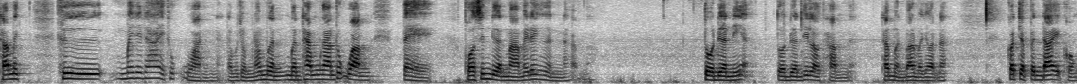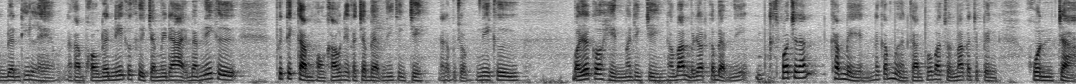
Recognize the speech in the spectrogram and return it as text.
ถ้าไม่คือไม่ได้ได้ทุกวันนะท่านผู้ชมนะเหมือนเหมือนทำงานทุกวัน แต่พอสิ้นเดือนมาไม่ได้เงินนะครับนะ ตัวเดือนนี้ตัวเดือนที่เราทำเนี่ยถ้าเหมือนบ้านประยอดนะก็จะเป็นได้ของเดือนที่แล้วนะครับ ของเดือนนี้ก็คือจะไม่ได้ แบบนี้คือพฤติกรรมของเขาเนี่ยก็จะแบบนี้จริงๆนะท่านผู้ชมนี่คือบอยอดก็เห็นมาจริงๆชาวบ้านบอยอดก็แบบนี้ เพราะฉะนั้นเขมรนั่นก็เหมือนกันเพราะว่าส่วนมากก็จะเป็นคนจาก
